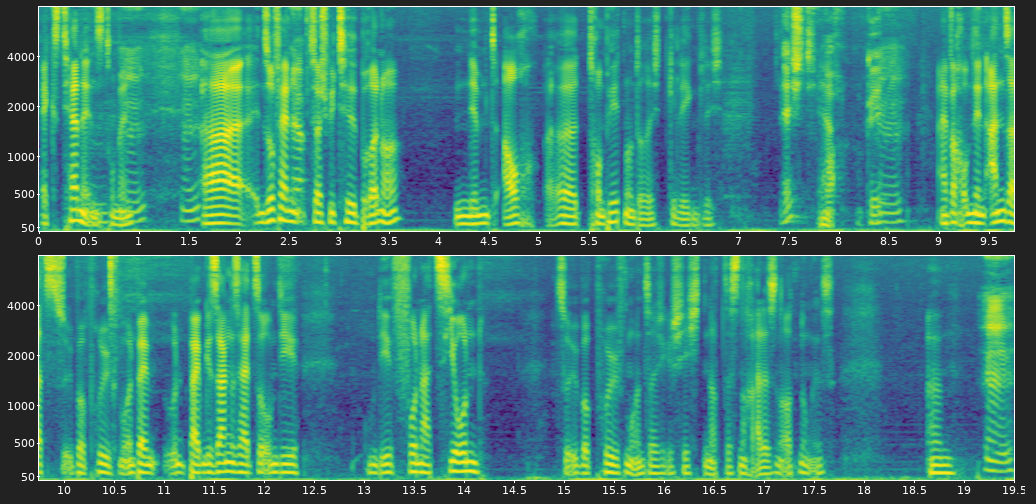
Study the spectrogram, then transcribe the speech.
externe Mhm. Instrument. Mhm. Mhm. Äh, insofern, Ja. zum Beispiel Till Brönner nimmt auch äh, Trompetenunterricht gelegentlich. Echt? Ja. Oh, okay. Mhm. Einfach um den Ansatz zu überprüfen. Und beim, und beim Gesang ist halt so, um die, um die Phonation zu überprüfen und solche Geschichten, ob das noch alles in Ordnung ist. Ähm, Mhm.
